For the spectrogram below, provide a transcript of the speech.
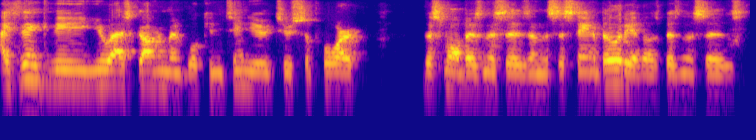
I think the U.S. government will continue to support the small businesses and the sustainability of those businesses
